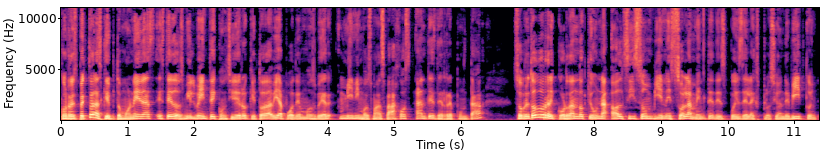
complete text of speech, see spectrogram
Con respecto a las criptomonedas, este 2020 considero que todavía podemos ver mínimos más bajos antes de repuntar, sobre todo recordando que una all season viene solamente después de la explosión de Bitcoin,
